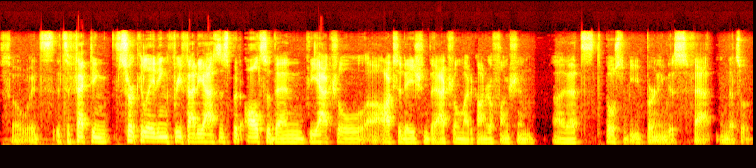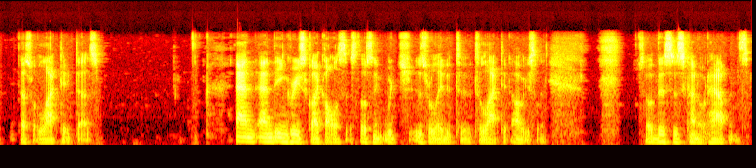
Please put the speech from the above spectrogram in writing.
So it's it's affecting circulating free fatty acids, but also then the actual uh, oxidation, the actual mitochondrial function uh, that's supposed to be burning this fat, and that's what that's what lactate does. And and the increased glycolysis, those things, which is related to to lactate, obviously. So this is kind of what happens.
